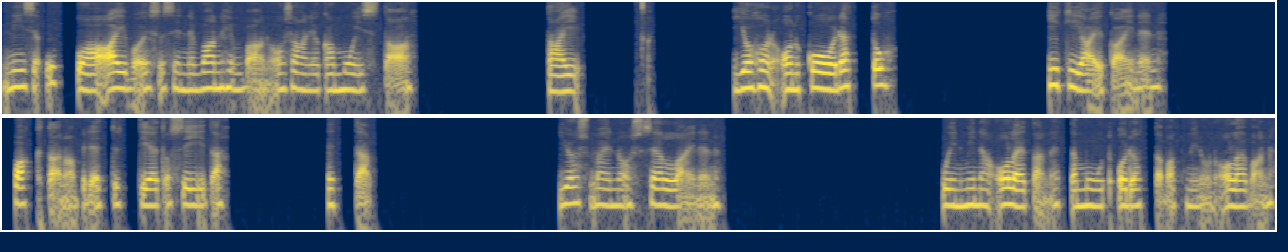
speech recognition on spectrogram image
niin se uppoaa aivoissa sinne vanhimpaan osaan, joka muistaa. Tai johon on koodattu ikiaikainen faktana pidetty tieto siitä, että jos mä en ole sellainen kuin minä oletan, että muut odottavat minun olevan,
